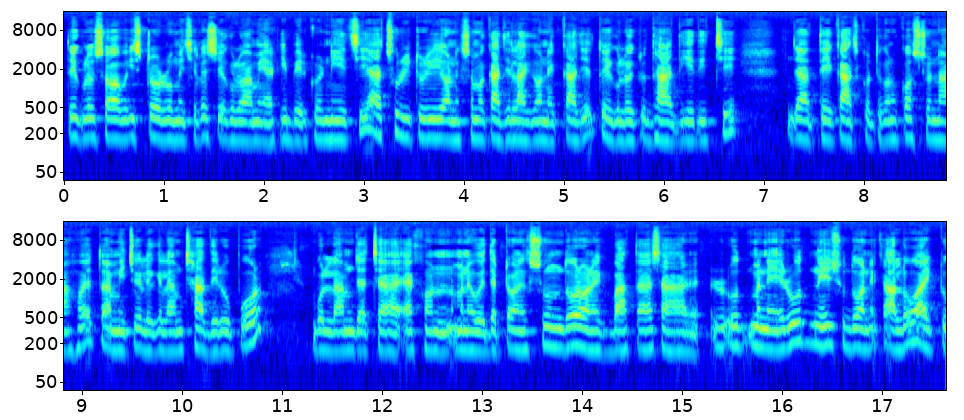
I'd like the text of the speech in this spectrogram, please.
তো এগুলো সব স্টোর রুমে ছিল, সেগুলো আমি আর কি বের করে নিয়েছি। আর ছুরি টুরি অনেক সময় কাজে লাগে অনেক কাজে, তো এগুলো একটু ধার দিয়ে দিচ্ছি যাতে কাজ করতে কোনো কষ্ট না হয়। তো আমি চলে গেলাম ছাদের উপর। বললাম যে আচ্ছা এখন মানে ওয়েদারটা অনেক সুন্দর, অনেক বাতাস আর রোদ মানে রোদ নেই, শুধু অনেক আলো আর একটু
